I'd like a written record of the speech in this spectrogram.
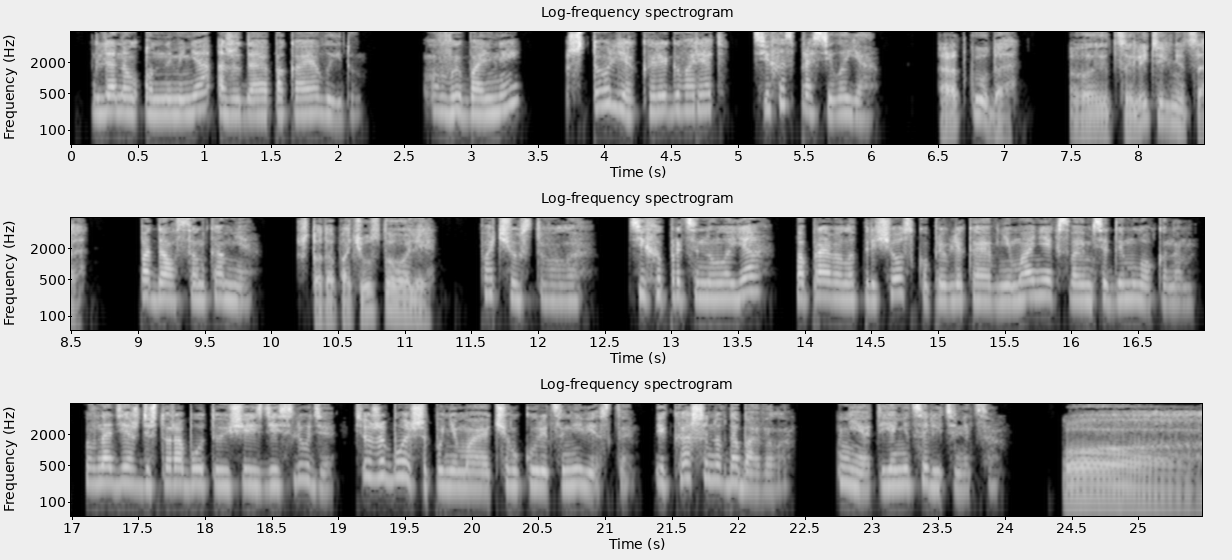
— глянул он на меня, ожидая, пока я выйду. «Вы больны? Что лекари говорят?» — тихо спросила я. «Откуда? Вы целительница?» Подался он ко мне. «Что-то почувствовали?» «Почувствовала». Тихо протянула я, поправила прическу, привлекая внимание к своим седым локонам, в надежде, что работающие здесь люди все же больше понимают, чем курица невесты, и кашлянув добавила. «Нет, я не целительница». О,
